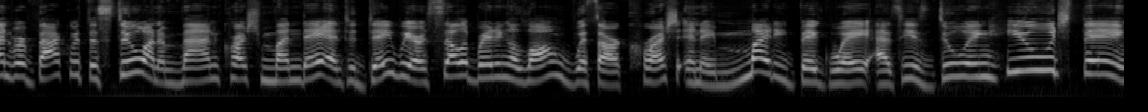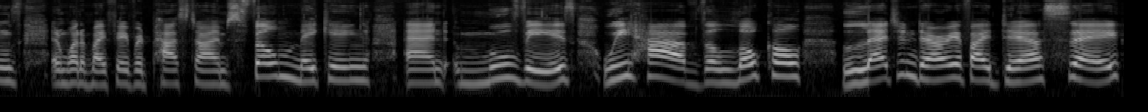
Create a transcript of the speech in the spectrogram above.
And we're back with the stew on a Man Crush Monday. And today we are celebrating along with our crush in a mighty big way as he is doing huge things in one of my favorite pastimes, filmmaking and movies. We have the local legendary, if I dare say,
